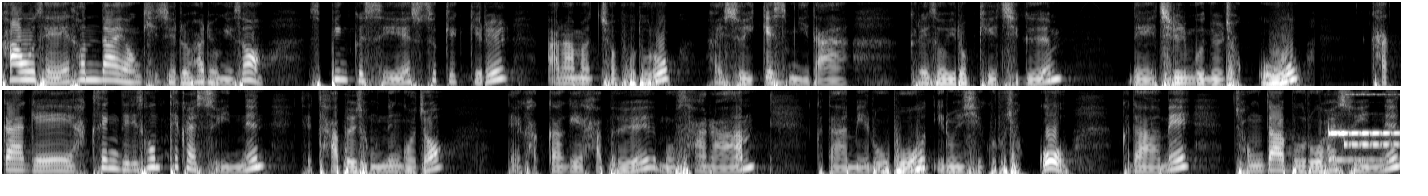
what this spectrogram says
카웃의 선다형 퀴즈를 활용해서 스핑크스의 수수께끼를 알아맞혀 보도록 할 수 있겠습니다. 그래서 이렇게 지금 네, 질문을 적고 각각의 학생들이 선택할 수 있는 답을 적는 거죠. 네, 각각의 답을 뭐 사람, 그 다음에 로봇 이런 식으로 적고 그 다음에 정답으로 할 수 있는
